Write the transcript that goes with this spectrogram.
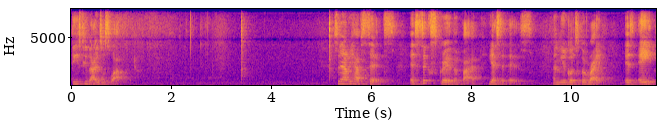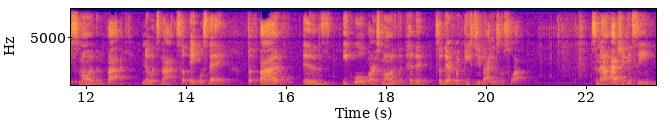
these two values will swap. So now we have 6. Is 6 greater than 5? Yes, it is. And you go to the right. Is 8 smaller than 5? No, it's not. So 8 will stay. But 5 is equal or smaller than the pivot, so therefore these two values will swap. So now as you can see,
